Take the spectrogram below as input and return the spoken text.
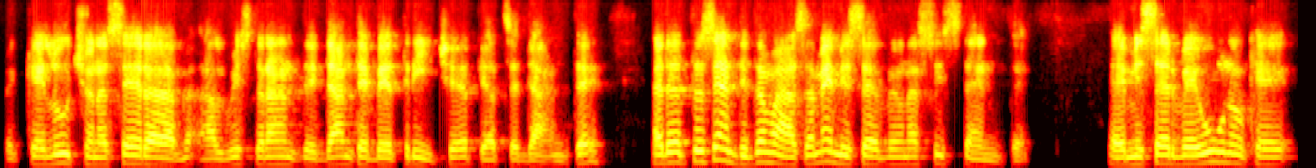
perché Lucio una sera al ristorante Dante Beatrice, Piazza Dante, ha detto, senti Tommaso, a me mi serve un assistente, e mi serve uno che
